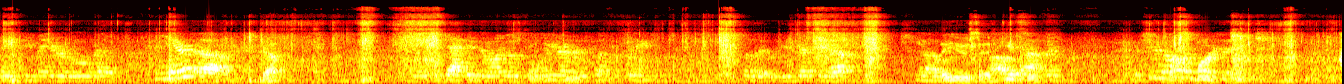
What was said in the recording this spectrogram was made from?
she she made her a little red, Here. Yep. jacket that only goes to here and it's up the sleeve, so that we could dress it up. They use Oh, yeah, adhesive. but- but you know, That's smart. I,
